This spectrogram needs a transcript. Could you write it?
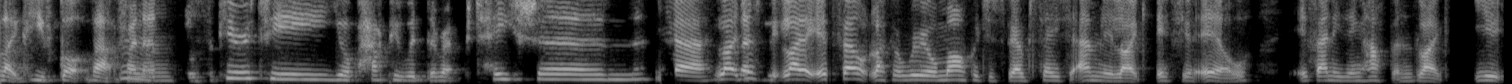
Like you've got that Mm. financial security. You're happy with the reputation. Yeah, like just be, like it felt like a real marker just to be able to say to Emily, like, if you're ill, if anything happens, like you,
